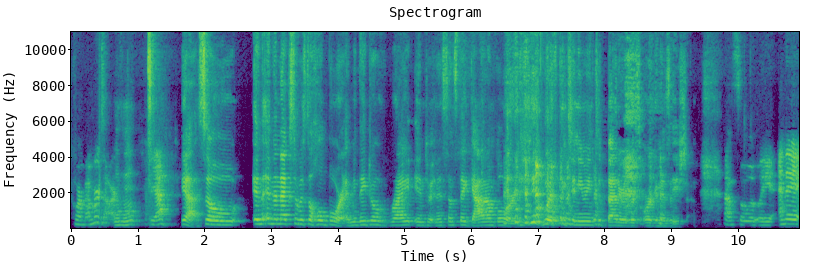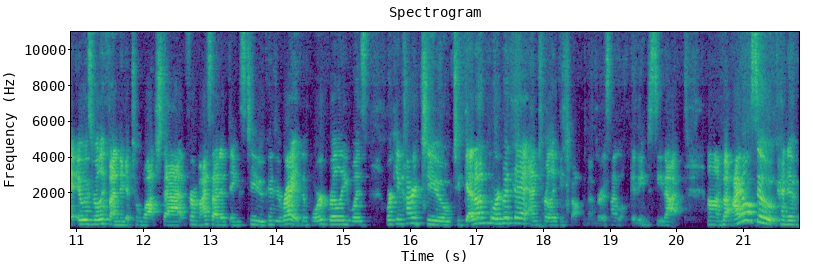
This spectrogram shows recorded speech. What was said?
who our members are. Mhm. Yeah. Yeah. So, and, and the next it was the whole board. I mean, they drove right into it. In a sense, they got on board with continuing to better this organization. Absolutely. And it, it was really fun to get to watch that from my side of things too, because you're right. The board really was working hard to to get on board with it and to really think about the members. I love getting to see that. Um, but I also kind of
